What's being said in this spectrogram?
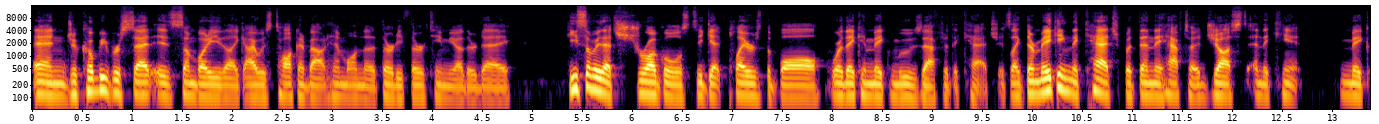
And Jacoby Brissett is somebody like I was talking about him on the 33rd team the other day. He's somebody that struggles to get players the ball where they can make moves after the catch. It's like they're making the catch, but then they have to adjust and they can't make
